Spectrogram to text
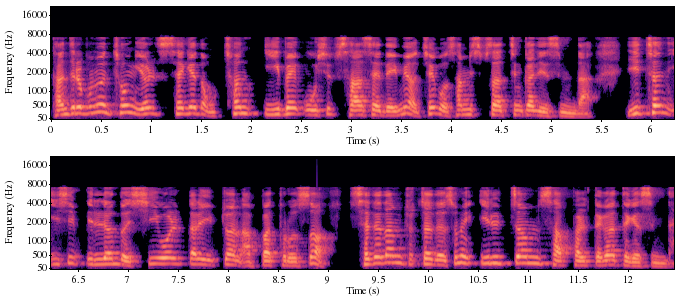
단지를 보면 총 13개 동 1254세대이며 최고 34층까지 있습니다. 2021년도 10월 달에 입주한 아파트로서 세대당 주차 대수는 1.48대가 되겠습니다.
